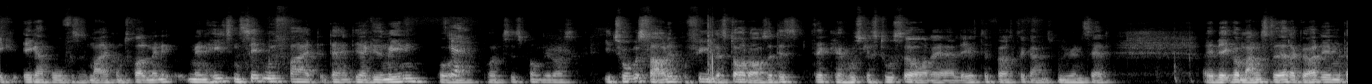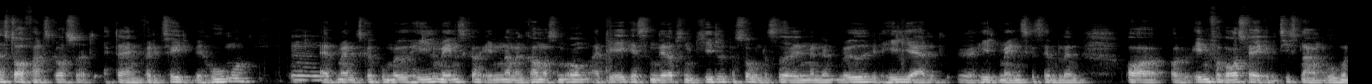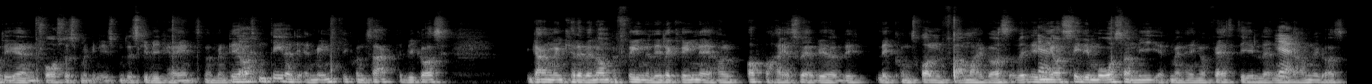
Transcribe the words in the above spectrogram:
ikke, ikke har brug for så meget kontrol, men, men hele tiden set ud fra, at det, har givet mening på, Ja. på et tidspunkt lidt også. I Tubes faglige profil, der står der også, og det, det kan jeg huske, jeg stussede over, da jeg læste det første gang som nyansat. Og jeg ved ikke, hvor mange steder, der gør det, men der står faktisk også, at, at der er en kvalitet ved humor, Mm. at man skal kunne møde hele mennesker, inden når man kommer som ung, at det ikke er sådan netop sådan en kittelperson, der sidder inde, men møde et helhjertet, øh, helt menneske simpelthen. Og, og inden for vores fag kan vi tit snakke om humor, det er en forsvarsmekanisme, det skal vi ikke have ind. Men det er også en del af det af menneskelig kontakt, at vi kan også en gang man kan det vende om befriende lidt at grine af, hold op, hvor har jeg svært ved at læ- lægge kontrollen fra mig, ikke også? Og egentlig Ja. også se det morsomme i, at man hænger fast i et eller andet Ja. ja. gammel, ikke også?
